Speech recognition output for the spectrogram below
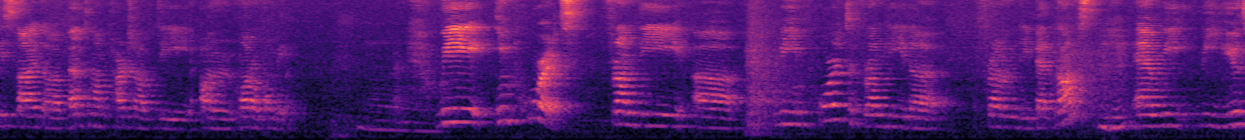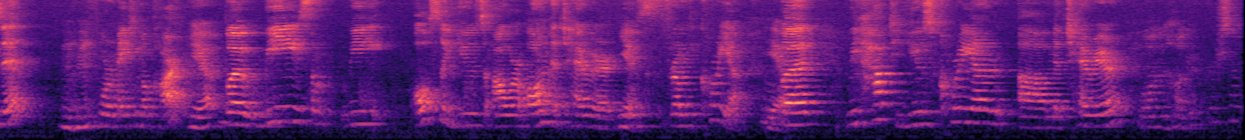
beside the Vietnam part of the on automobile. We import from the uh, we import from the, the from the Vietnams Mhm. and we, we use it Mhm. for making a car. Yeah. But we some we also use our own material Yes. from the Korea. Yeah. But we have to use Korean uh, material. One hundred percent.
